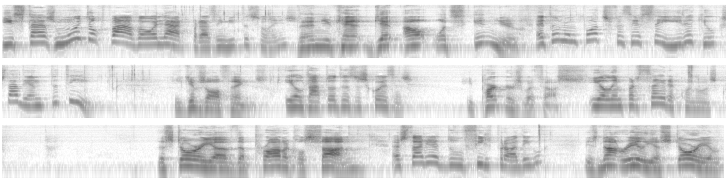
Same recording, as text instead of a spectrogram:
E estás muito ocupado a olhar para as imitações, then you can't get out what's in you. então não podes fazer sair aquilo que está dentro de ti. He gives all things. Ele dá todas as coisas. He partners with us. Ele emparceira connosco. The story of the prodigal son A história do filho pródigo is not really a story of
